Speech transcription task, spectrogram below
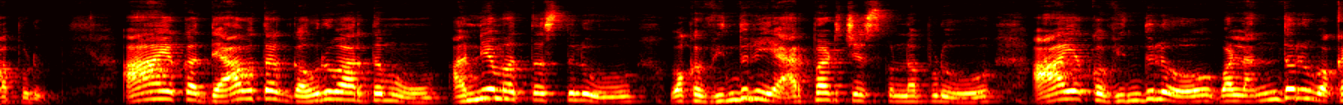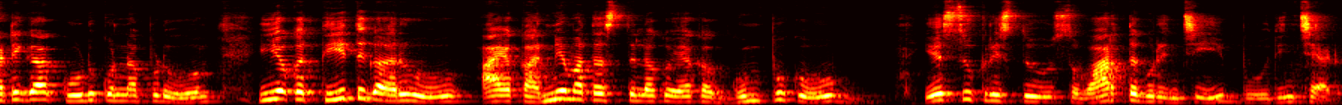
అప్పుడు. ఆ యొక్క దేవత గౌరవార్థము అన్యమతస్థులు ఒక విందుని ఏర్పాటు చేసుకున్నప్పుడు ఆ యొక్క విందులో వాళ్ళందరూ ఒకటిగా కూడుకున్నప్పుడు ఈ యొక్క తీతి గారు ఆ యొక్క అన్యమతస్థులకు యొక్క గుంపుకు యేసుక్రీస్తు సువార్త గురించి బోధించాడు.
